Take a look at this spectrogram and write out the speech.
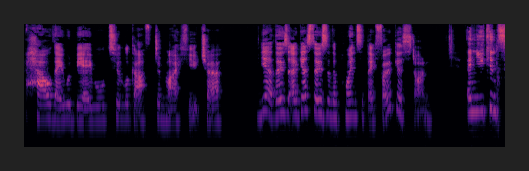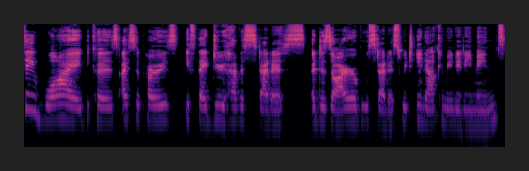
how they would be able to look after my future. Yeah, those I guess those are the points that they focused on. And you can see why, because I suppose if they do have a status, a desirable status, which in our community means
